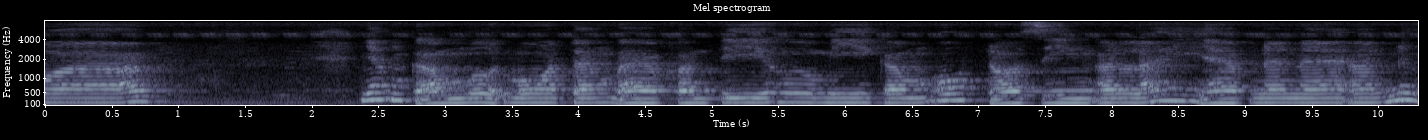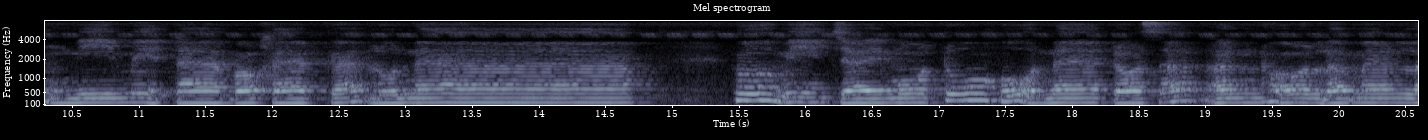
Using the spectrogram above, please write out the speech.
วยังกำมืดมัวตั้งแบบคันตีหือมีกำอดต่อสิ่งอะไรหยาบนานาอันหนึ่งมีเมตตาบ่ขาดกรุณา เพื่อมีใจโมดตุโหนาต่อสัตว์อันทรมานล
